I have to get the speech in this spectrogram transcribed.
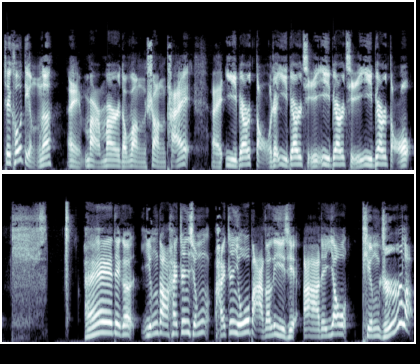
这口鼎呢，哎，慢慢的往上抬，哎，一边抖着一边起，一边起一边抖。哎，这个营荡还真行，还真有把子力气啊！这腰挺直了，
